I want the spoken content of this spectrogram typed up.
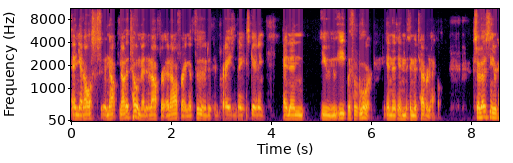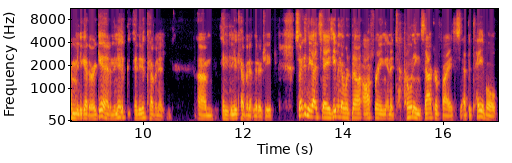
and yet also not not atonement, an offer, an offering of food and praise and thanksgiving, and then you you eat with the Lord in the in, in the tabernacle. So those things are coming together again in the new in the new covenant um, in the new covenant liturgy. Second thing I'd say is even though we're not offering an atoning sacrifice at the table,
